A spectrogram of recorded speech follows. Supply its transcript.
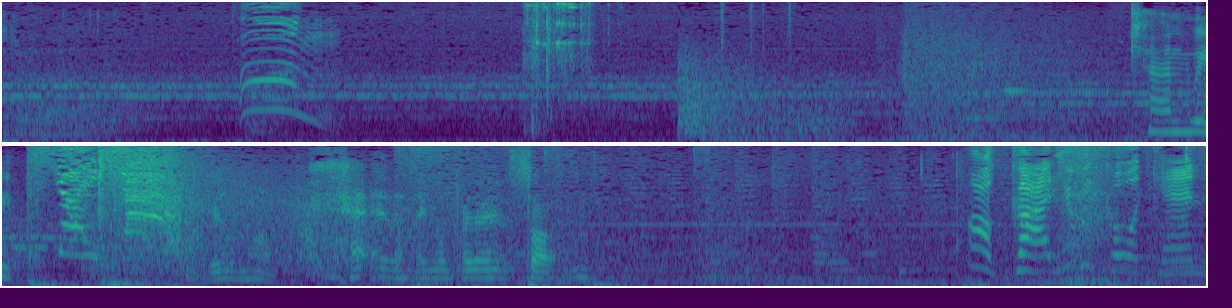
Why I just needed to do that. Can we... I will not hit anything over there. Stop. Oh god, here we go again.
